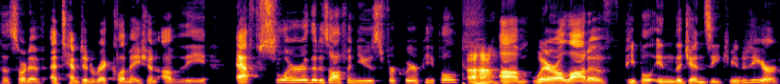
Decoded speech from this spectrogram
the sort of attempted reclamation of the F slur that is often used for queer people Uh huh. um, where a lot of people in the Gen Z community are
